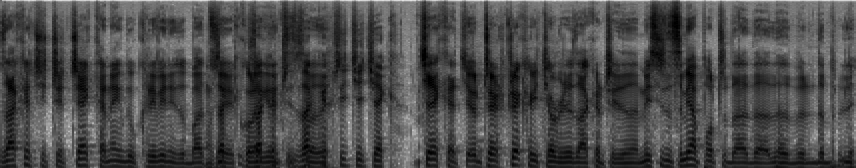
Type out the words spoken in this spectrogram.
Zakačić je čeka negde u krivini dobacuje Zak, kolegin zakači, zakači će čeka. Čeka, će, ček, čekaj će ovdje da zakači. Da, misliš da sam ja počeo da, da, da, da brljam.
